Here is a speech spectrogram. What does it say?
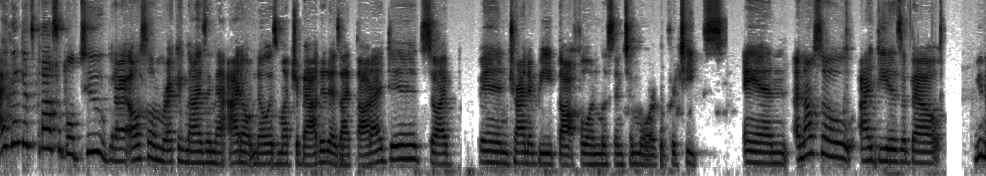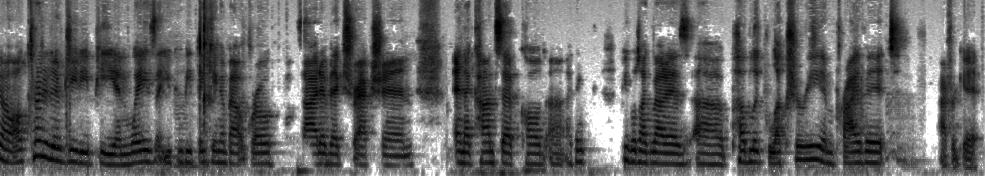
I think it's possible too, but I also am recognizing that I don't know as much about it as I thought I did. So I've been trying to be thoughtful and listen to more critiques and and also ideas about you know alternative gdp and ways that you can be thinking about growth outside of extraction and a concept called uh, i think people talk about it as uh, public luxury and private i forget.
